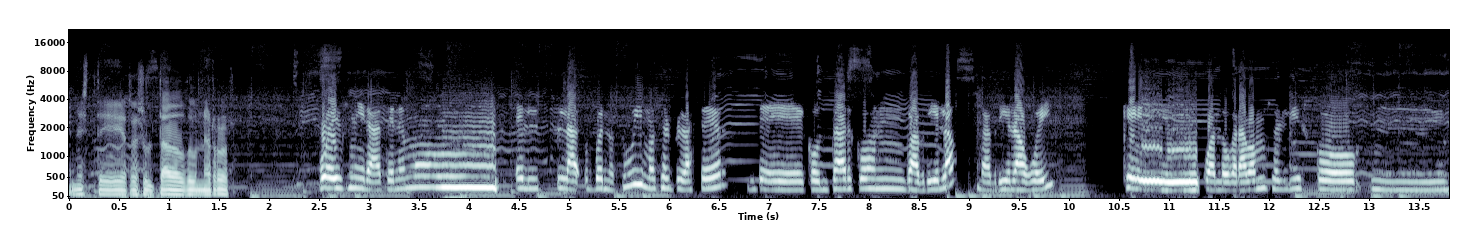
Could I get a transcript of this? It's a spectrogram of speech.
en este resultado de un error? Pues mira, tenemos el bueno, tuvimos el placer de contar con Gabriela, Gabriela Way, que cuando grabamos el disco mm,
